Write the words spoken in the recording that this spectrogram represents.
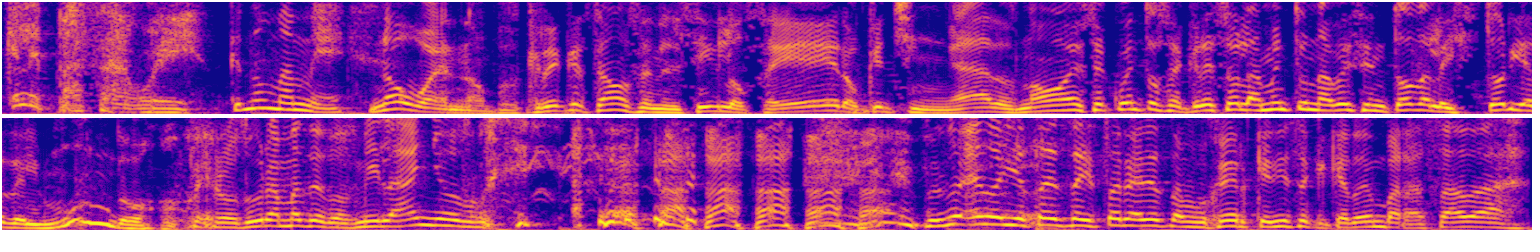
¿qué le pasa, güey? Que no mame. No, bueno, pues cree que estamos en el siglo cero, qué chingados. No, ese cuento se cree solamente una vez en toda la historia del mundo. Pero dura más de dos mil años, güey. pues bueno, ya está esa historia de esta mujer que dice que quedó embarazada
